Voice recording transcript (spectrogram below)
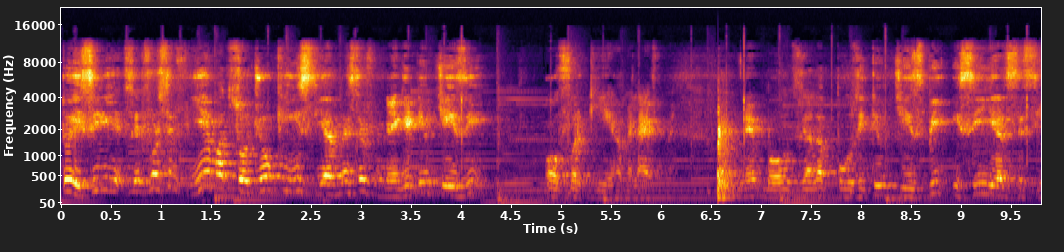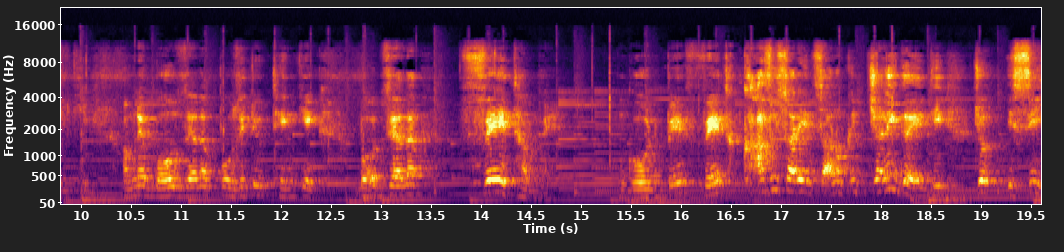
तो इसीलिए सिर्फ़ और सिर्फ़ ये मत सोचो कि इस ईयर में सिर्फ़ नेगेटिव चीज़ ही ऑफ़र की है हमें लाइफ में। हमने बहुत ज़्यादा पॉजिटिव चीज़ भी इसी ईयर से सीखी। हमने बहुत ज़्यादा पॉजिटिव थिंकिंग बहुत ज़्यादा फेथ हमने। गॉड पे फेथ काफ़ी सारे इंसानों की चली गई थी, जो इसी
